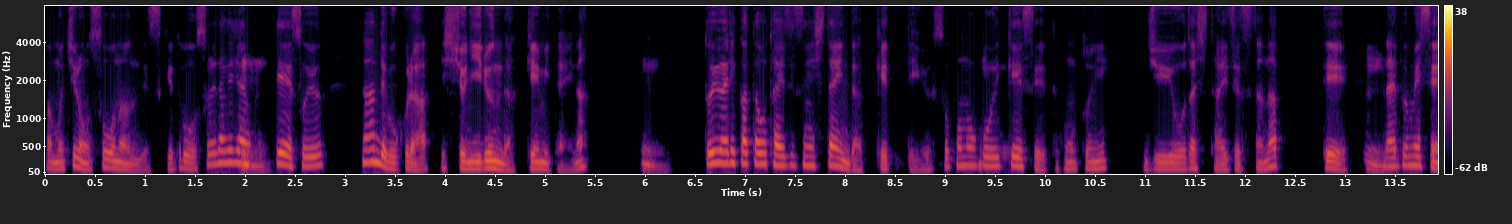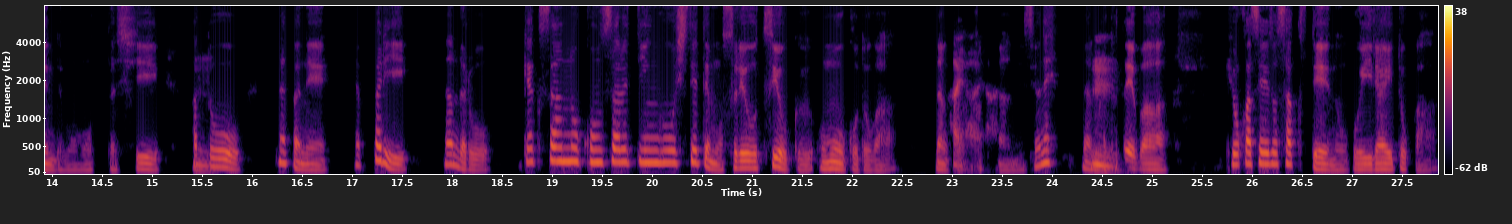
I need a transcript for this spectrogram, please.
はもちろんそうなんですけど、それだけじゃなくて、そういう、なんで僕ら一緒にいるんだっけ？みたいな、うん。どういうやり方を大切にしたいんだっけ？っていう、そこの合意形成って本当に重要だし大切だなって、うん。内部目線でも思ったし、あうんと、なんかね、やっぱり、なんだろう、お客さんのコンサルティングをしててもそれを強く思うことがなんかあっはいはいはいたんですよね。なうんんか例えば、評価制度策定のご依頼とか、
